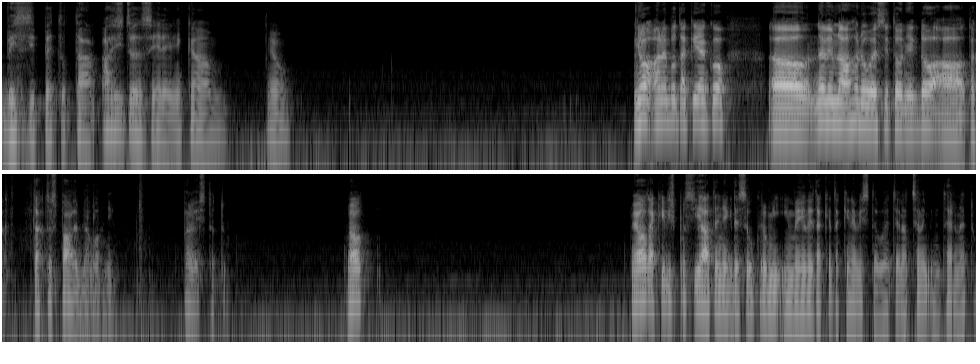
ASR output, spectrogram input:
Vysype to tam. A když to zase jede někam, jo. No, anebo taky jako, uh, nevím náhodou, jestli to někdo, a tak, tak to spálím na ohni. Pro jistotu. Jo. Jo, taky když posíláte někde soukromý e-maily, tak je taky nevystavujete na celém internetu.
